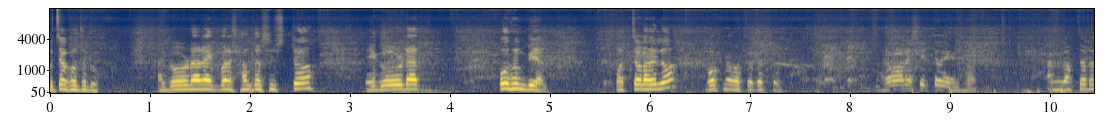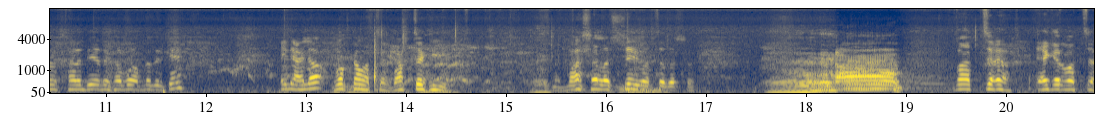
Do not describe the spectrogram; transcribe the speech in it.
উঁচা কতটুকু? আর গরুটার একবারে শান্তশিষ্ট, এই গরুটার প্রথম বিয়ান। বাচ্চাটা হলো বকনা বাচ্চা সেটটা দেখেন হ্যাঁ। আমি বাচ্চাটা ছাড়া দিয়ে দেখাবো আপনাদেরকে। এটা হলো বকনা বাচ্চা বাচ্চা কি? মার্শাল্লাহ সেই বাচ্চা, দর্শক। বাচ্চা, একের বাচ্চা।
